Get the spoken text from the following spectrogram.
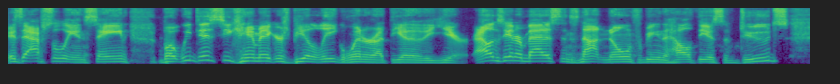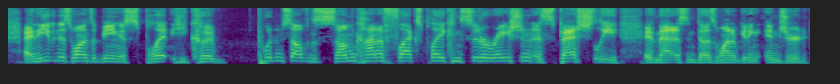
it's absolutely insane. But we did see Cam Akers be a league winner at the end of the year. Alexander Mattison's not known for being the healthiest of dudes, and even this winds up being a split. He could put himself in some kind of flex play consideration, especially if Mattison does wind up getting injured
